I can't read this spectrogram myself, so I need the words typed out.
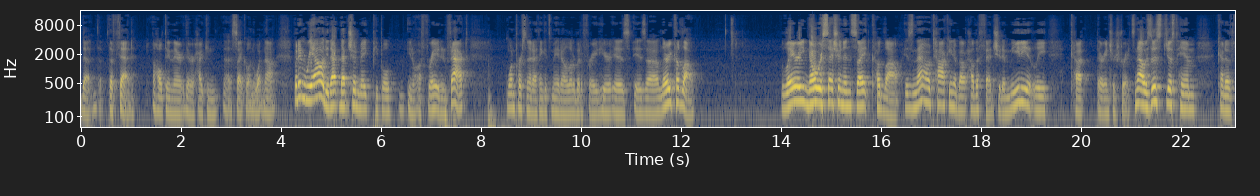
the the, the Fed halting their their hiking uh, cycle and whatnot. But in reality, that that should make people you know afraid. In fact, one person that I think it's made a little bit afraid here is is uh, Larry Kudlow. Larry, no recession in sight, Kudlow, is now talking about how the Fed should immediately cut their interest rates. Now, is this just him kind of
